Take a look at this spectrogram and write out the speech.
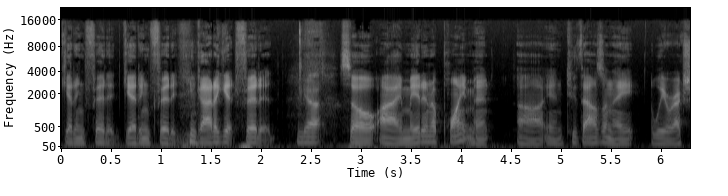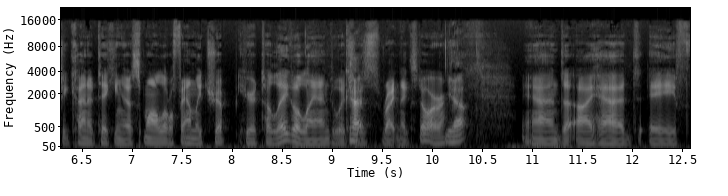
getting fitted, getting fitted. You got to get fitted. yeah, So I made an appointment uh, in 2008. We were actually kind of taking a small little family trip here to Legoland, which Okay. is right next door. yeah. And uh, I had a f-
